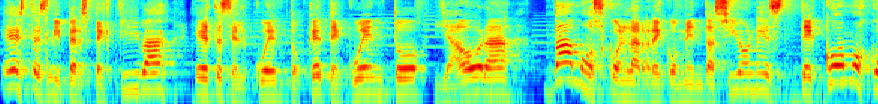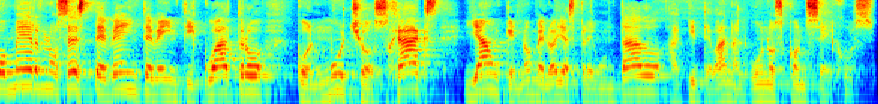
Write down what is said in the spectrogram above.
esta es mi perspectiva, este es el cuento que te cuento y ahora vamos con las recomendaciones de cómo comernos este 2024 con muchos hacks y aunque no me lo hayas preguntado, aquí te van algunos consejos.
